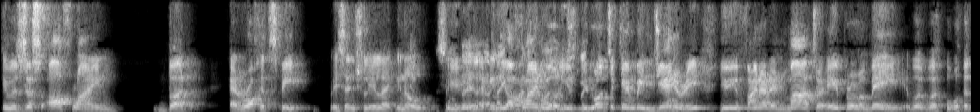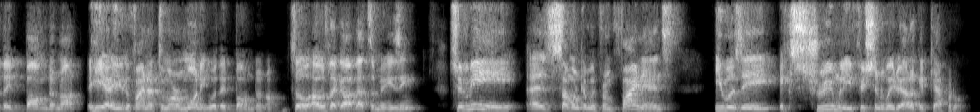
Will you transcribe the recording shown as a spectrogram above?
it was just offline, but at rocket speed, essentially. Like, you know, so you, like in the offline world, you, you launch a campaign in January, you, you find out in March or April or May whether, whether they bombed or not. Here, you can find out tomorrow morning whether they bombed or not. So I was like, oh, that's amazing. To me, as someone coming from finance, it was a extremely efficient way to allocate capital.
